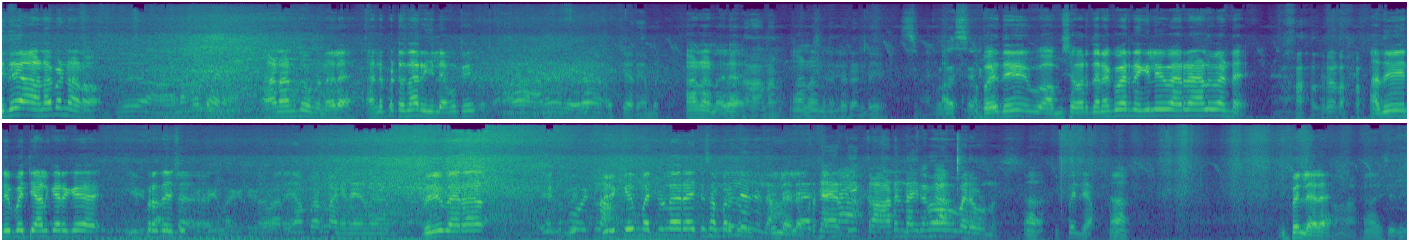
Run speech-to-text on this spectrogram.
ഇത് ആണ പെണ്ണാണോ? ഇത് ആണെന്ന് തോന്നണം ആണാണ് തോന്നുന്നത് അല്ലേ? അന്നെ പെട്ടെന്ന് അറിയില്ല നമുക്ക്? ആണാണ് അല്ലേ? ആണാണ്. ആണാണ്. രണ്ട് രണ്ട് അപ്പൊ ഇത് വംശവർദ്ധനൊക്കെ വരണമെങ്കിൽ വേറെ ആൾ വേണ്ടേ? അത് ഇതിനെ പറ്റിയ ആൾക്കാരൊക്കെ ഈ പ്രദേശത്ത് അറിയാൻ പാടില്ല അങ്ങനെയാണ്. ഇവർ വേറെ ഇവർക്ക് മറ്റുള്ളവരായിട്ട് സമ്പർക്കം നേരത്തെ ഈ കാർഡ് ഇപ്പൊ ഇല്ല ആ. ഇപ്പൊ ഇല്ല അല്ലേ? ആ. ശരി.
